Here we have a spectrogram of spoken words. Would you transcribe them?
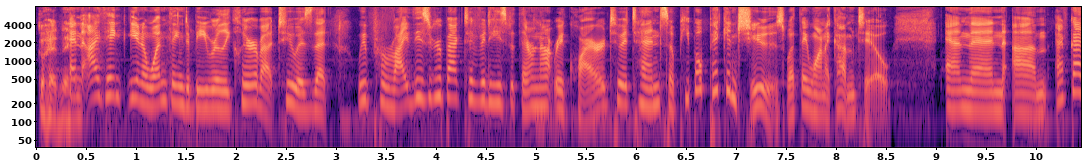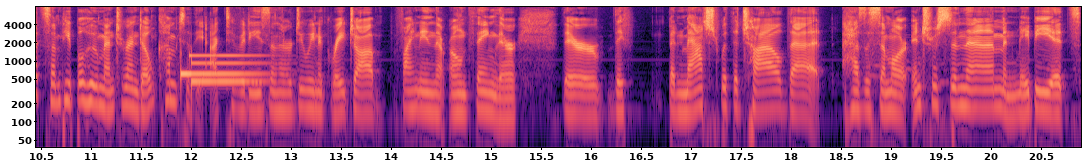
go ahead, And I think you know one thing to be really clear about too is that we provide these group activities, but they're not required to attend. So people pick and choose what they want to come to. And then um, I've got some people who mentor and don't come to the activities, and they're doing a great job finding their own thing. They're they're they been matched with a child that has a similar interest in them and maybe it's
